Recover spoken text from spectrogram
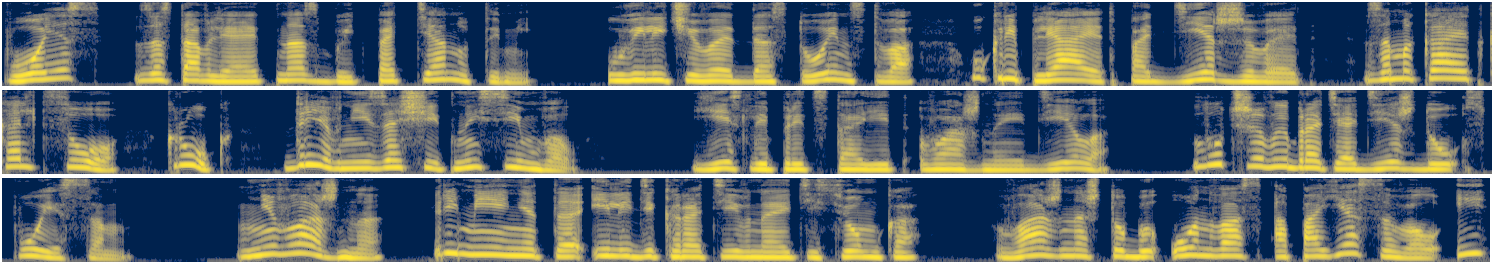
Пояс заставляет нас быть подтянутыми, увеличивает достоинство, укрепляет, поддерживает, замыкает кольцо, круг, древний защитный символ. Если предстоит важное дело, лучше выбрать одежду с поясом. Неважно, ремень это или декоративная тесемка, важно, чтобы он вас опоясывал и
